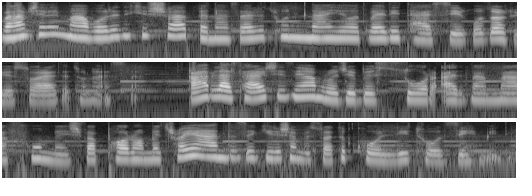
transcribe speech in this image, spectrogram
و همچنین مواردی که شاید به نظرتون نیاد ولی تاثیرگذار توی سرعتتون هستن. قبل از هر چیزی هم راجع به سرعت و مفهومش و پارامترهای اندازه گیرش هم به صورت کلی توضیح میدیم.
